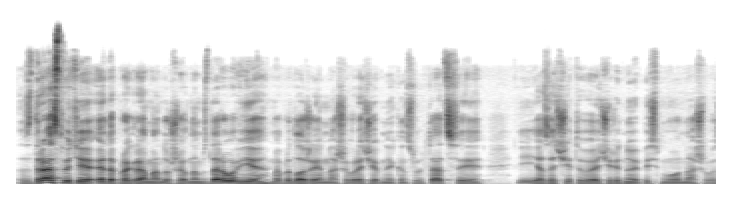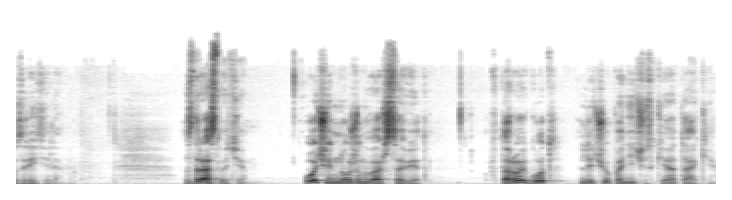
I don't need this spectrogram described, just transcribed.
Здравствуйте, это программа о душевном здоровье. Мы продолжаем наши врачебные консультации, и я зачитываю очередное письмо нашего зрителя. Здравствуйте. Очень нужен ваш совет. Второй год лечу панические атаки.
